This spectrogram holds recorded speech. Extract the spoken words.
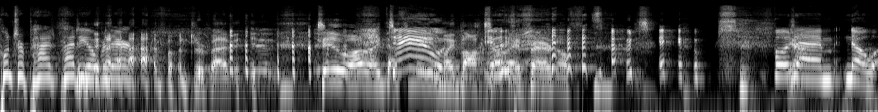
Punter Pad, Paddy over there. Punter Paddy. Two. All right, that's me Two. in my box. All right, fair enough. so two. But Yeah. um, no,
